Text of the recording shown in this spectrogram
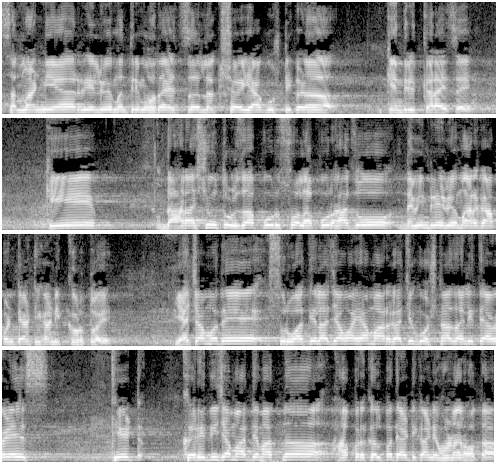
सन्माननीय रेल्वे मंत्री महोदयाचं लक्ष या गोष्टीकडं केंद्रित करायचं आहे की धाराशिव तुळजापूर सोलापूर हा जो नवीन रेल्वे मार्ग आपण त्या ठिकाणी करतोय याच्यामध्ये सुरुवातीला जेव्हा ह्या मार्गाची घोषणा झाली त्यावेळेस थेट खरेदीच्या माध्यमातून हा प्रकल्प त्या ठिकाणी होणार होता.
